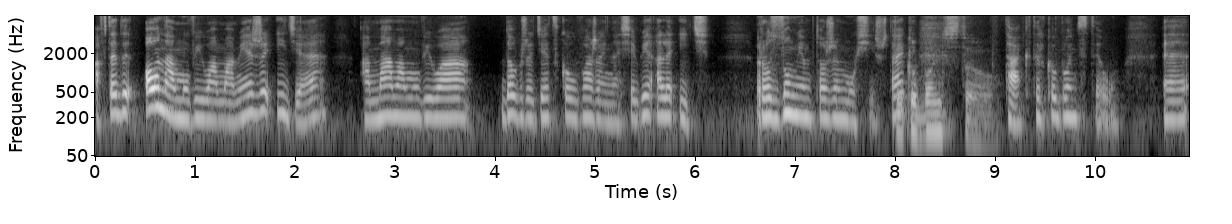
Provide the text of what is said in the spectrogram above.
A wtedy ona mówiła mamie, że idzie, a mama mówiła: Dobrze, dziecko, uważaj na siebie, ale idź. Rozumiem to, że musisz, tak? Tylko bądź z tyłu. Tak, tylko bądź z tyłu. E,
